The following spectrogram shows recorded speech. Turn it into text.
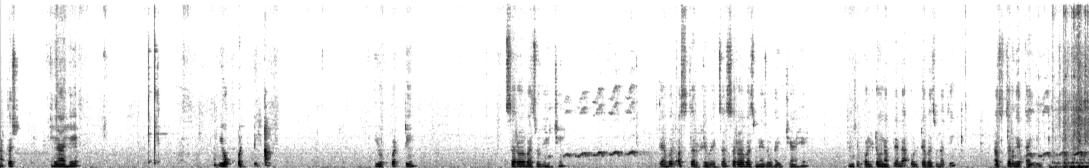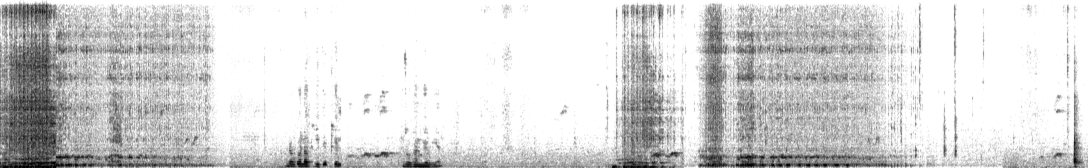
आता हे आहे योगपट्टी. योगपट्टी सरळ बाजू घ्यायची. त्यावर अस्तर ठेवायचं. सरळ बाजूने जोडायची आहे. म्हणजे पलटवून आपल्याला उलट्या बाजूला ती अस्तर घेता येईल. लगोलग ही देखील जोडून घेऊयात.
